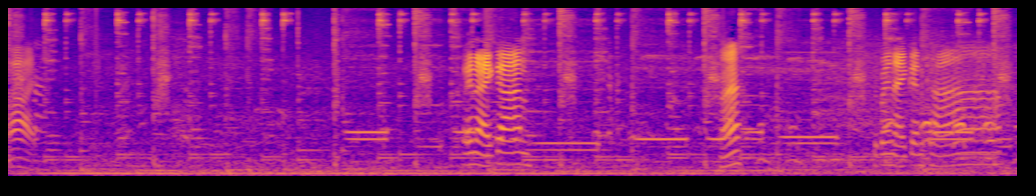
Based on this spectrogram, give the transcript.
ไป ไหนกัน ฮะ จะไปไหนกันครับ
